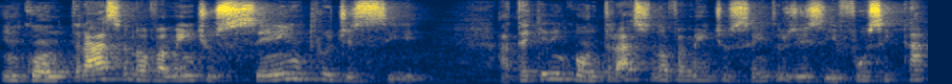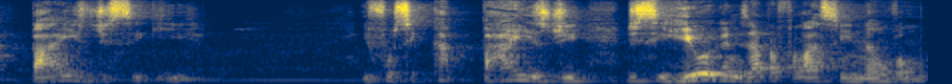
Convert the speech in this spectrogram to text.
encontrasse novamente o centro de si, até que ele encontrasse novamente o centro de si, fosse capaz de seguir e fosse capaz de, de se reorganizar para falar assim: não, vamos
